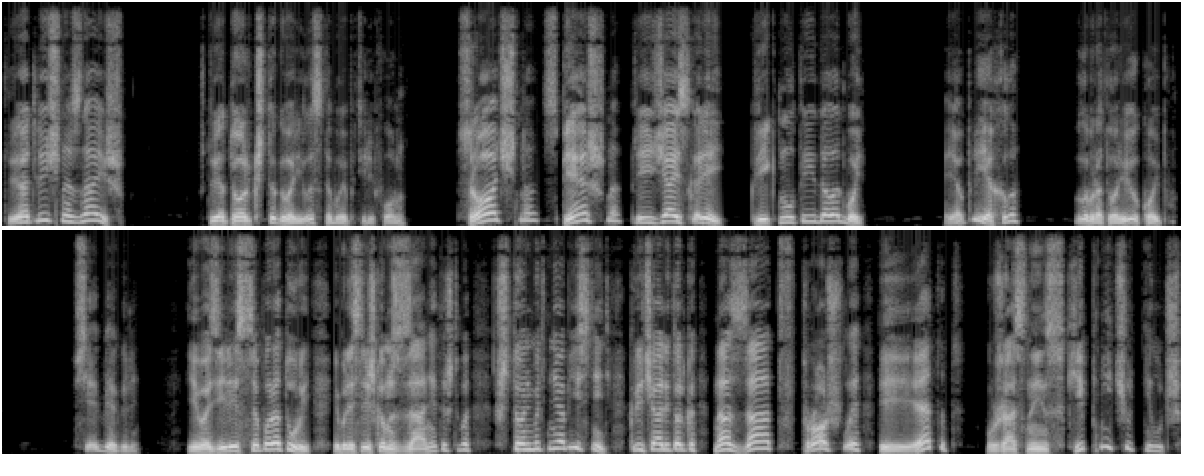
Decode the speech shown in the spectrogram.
Ты отлично знаешь, что я только что говорила с тобой по телефону. Срочно, спешно, приезжай скорей, — крикнул ты и дал отбой. Я приехала в лабораторию Койпу. Все бегали и возились с аппаратурой, и были слишком заняты, чтобы что-нибудь мне объяснить. Кричали только «назад, в прошлое», и этот ужасный инскип ничуть не лучше.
